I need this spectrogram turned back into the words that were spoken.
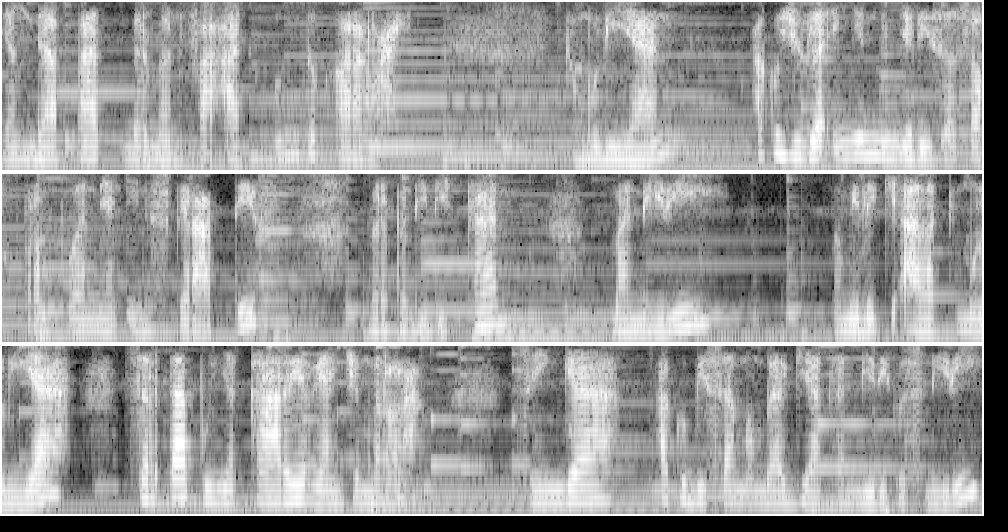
yang dapat bermanfaat untuk orang lain. Kemudian, aku juga ingin menjadi sosok perempuan yang inspiratif, berpendidikan, mandiri, memiliki alat mulia, serta punya karir yang cemerlang sehingga aku bisa membahagiakan diriku sendiri,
